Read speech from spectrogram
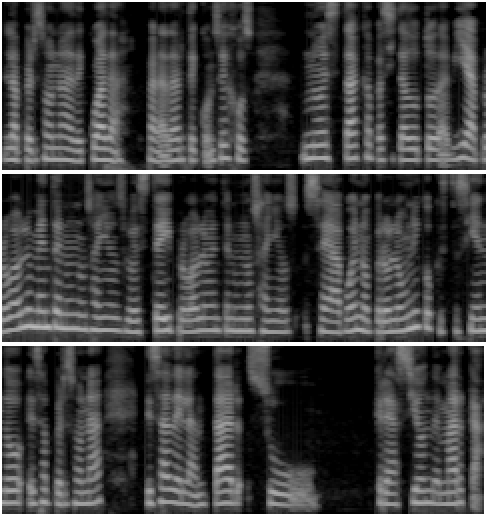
la persona adecuada para darte consejos. No está capacitado todavía. Probablemente en unos años lo esté y probablemente en unos años sea bueno, pero lo único que está haciendo esa persona es adelantar su, creación de marca,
